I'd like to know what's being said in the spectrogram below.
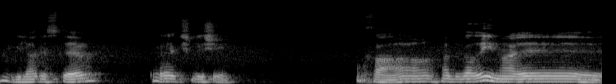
מגילת אסתר, פרק שלישי. אחר הדברים האלה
